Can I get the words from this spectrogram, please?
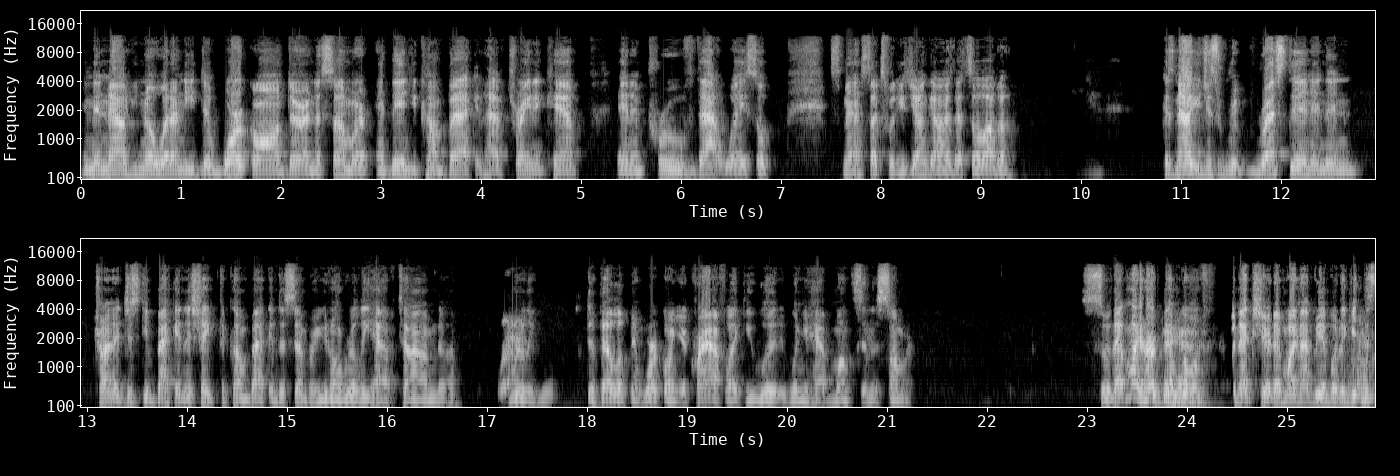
and then now you know what I need to work on during the summer, and then you come back and have training camp and improve that way. So, man, sucks for these young guys. That's a lot of because now you're just re- resting and then trying to just get back into shape to come back in December. You don't really have time to right. really develop and work on your craft like you would when you have months in the summer. So that might hurt them going for next year. They might not be able to get this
